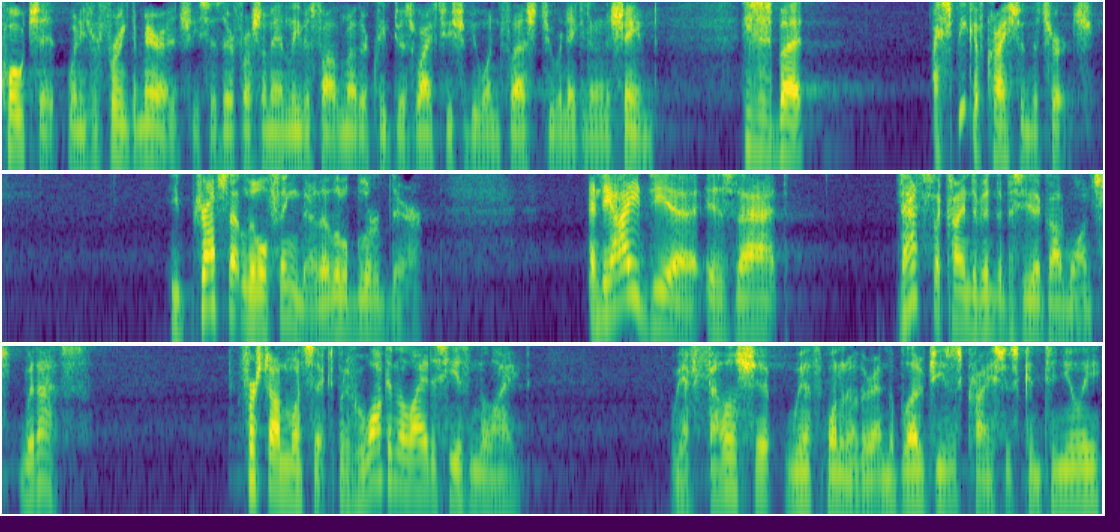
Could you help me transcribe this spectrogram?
quotes it when he's referring to marriage. He says, Therefore, shall a man leave his father and mother, cleave to his wife, two shall be one flesh, two were naked and unashamed. He says, But I speak of Christ in the church. He drops that little thing there, that little blurb there. And the idea is that that's the kind of intimacy that God wants with us. 1 John 1 6, but if we walk in the light as he is in the light, we have fellowship with one another, and the blood of Jesus Christ is continually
